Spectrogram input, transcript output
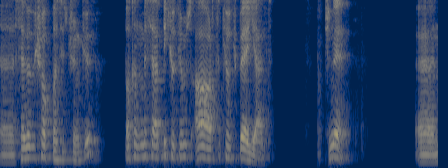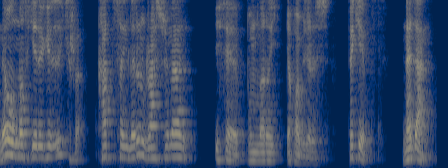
Ee, sebebi çok basit çünkü. Bakın mesela bir kökümüz a artı kök b geldi. Şimdi e, ne olması gerekiyor dedik? Kat sayıların rasyonel ise bunları yapabiliriz. Peki neden?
